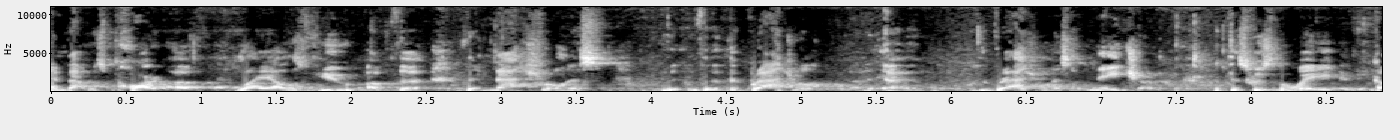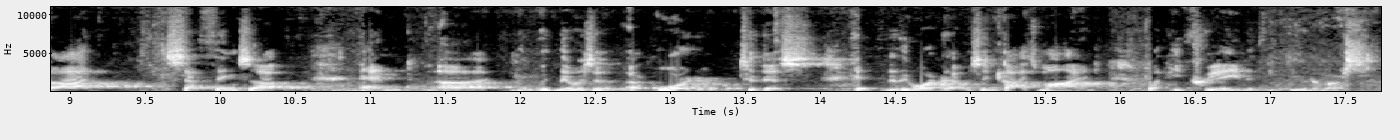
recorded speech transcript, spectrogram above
And that was part of Lyell's view of the, the naturalness, the, the, the gradual, uh, the gradualness of nature. That this was the way God set things up, and uh, there was a, an order to this, the order that was in God's mind when He created the universe.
